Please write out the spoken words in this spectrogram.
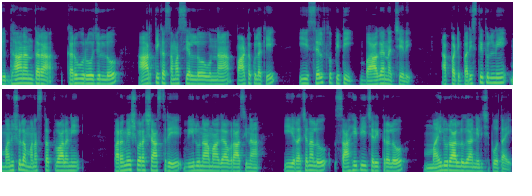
యుద్ధానంతర కరువు రోజుల్లో ఆర్థిక సమస్యల్లో ఉన్న పాఠకులకి ఈ సెల్ఫ్ పిటి బాగా నచ్చేది. అప్పటి పరిస్థితుల్ని మనుషుల మనస్తత్వాలని పరమేశ్వర శాస్త్రి వీలునామాగా వ్రాసిన ఈ రచనలు సాహితీ చరిత్రలో మైలురాళ్ళుగా నిలిచిపోతాయి.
